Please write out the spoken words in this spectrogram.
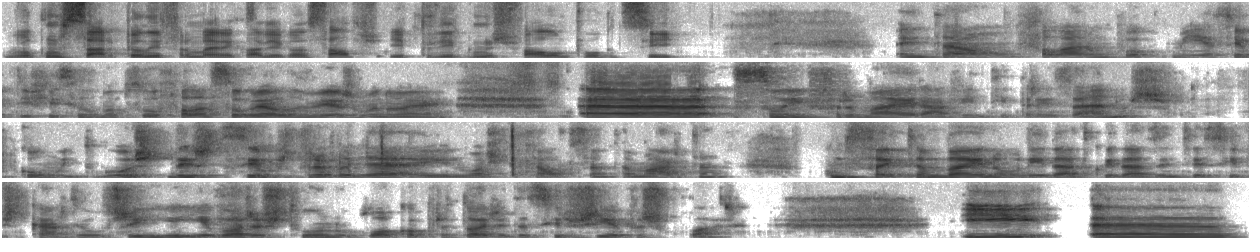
Vou começar pela enfermeira Cláudia Gonçalves e pedir que nos fale um pouco de si. Então, falar um pouco de mim é sempre difícil uma pessoa falar sobre ela mesma, não é? Uh, sou enfermeira há 23 anos, com muito gosto. Desde sempre trabalhei no Hospital de Santa Marta. Comecei também na Unidade de Cuidados Intensivos de Cardiologia e agora estou no bloco operatório da Cirurgia Vascular. E uh,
